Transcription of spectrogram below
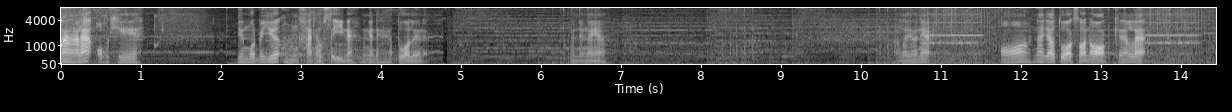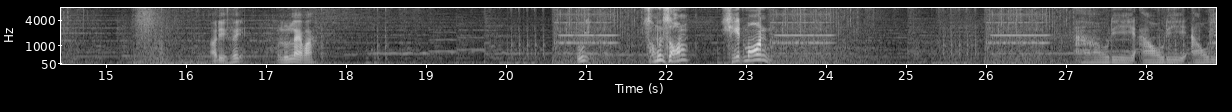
มาแล้วโอเค ยังหมดไม่เยอะหือขาดแถวสี่นะไม่งั้นได้ห้าตัวเลยเนี่ยมันยังไงอะอะไรวะเนี่ยอ๋อน่าจะเอาตัวอักษรออกแค่นั้นแหละ เอาดิเฮ้ยมันลุ้นอะไรวะอุ้ยสองหมื่นสองเชดมอน เอาดีเอาดีเอาดี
